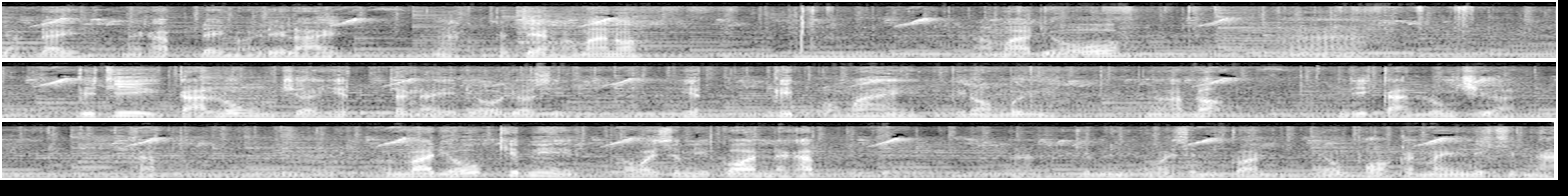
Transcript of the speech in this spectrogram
อยากได้นะครับ ได้หน่อยได้หลายนะครับก็แจ้งเขามาเนาะอ่าถามว่าเดี๋ยววิธีการลงเชื่อเห็ดจังไหนเดี๋ยวเดี๋ยวสิเห็ดคลิปออกมาให้พี่น้องเบิ่งอีกนะครับเนาะวิธีการลงเชื่อครับเอาว่าเดี๋ยวคลิปนี้เอาไว้สำนีก่อนนะครับคลิปนี้เอาไว้สนิทก่อนเดี๋ยวพอกันใหมในคลิปหน้า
